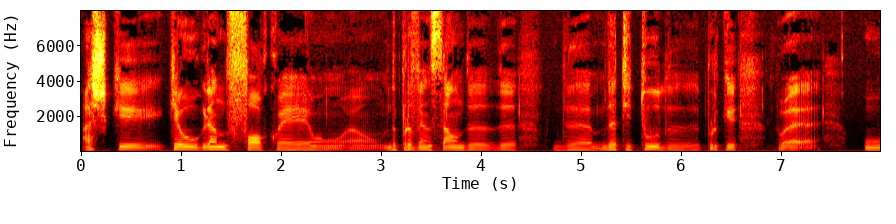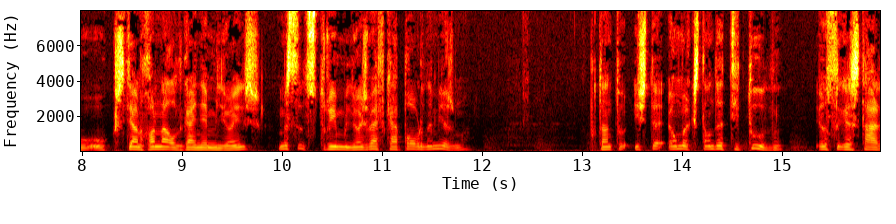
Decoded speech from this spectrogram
acho que, que é o grande foco, é um, é um de prevenção, de, de, de, de atitude, porque. É, o, o Cristiano Ronaldo ganha milhões, mas se destruir milhões vai ficar pobre na mesma. Portanto, isto é uma questão de atitude. Eu, se gastar,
